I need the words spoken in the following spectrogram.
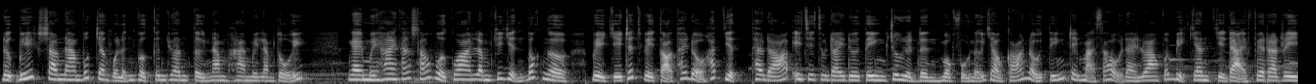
Được biết, Sao Nam bước chân vào lĩnh vực kinh doanh từ năm 25 tuổi. Ngày 12 tháng 6 vừa qua, Lâm Chí Dĩnh bất ngờ bị chỉ trích vì tỏ thái độ hách dịch. Theo đó, ET Today đưa tin Trương Đình Đình, một phụ nữ giàu có nổi tiếng trên mạng xã hội Đài Loan với biệt danh chị đại Ferrari,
